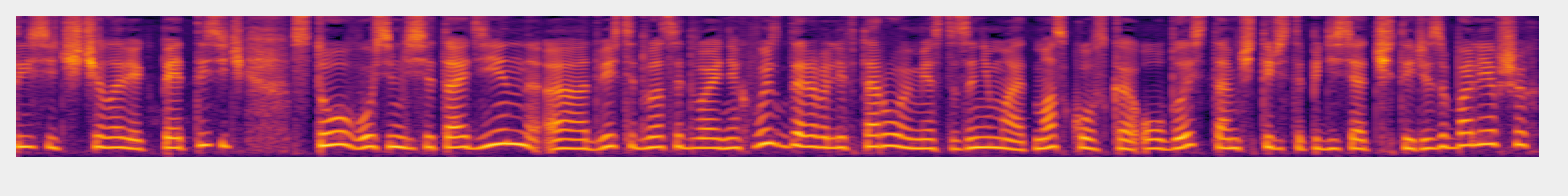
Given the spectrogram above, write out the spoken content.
тысяч человек, 5181, 222 из них выздоровели. Второе место занимает Московская область, там 454 заболевших.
